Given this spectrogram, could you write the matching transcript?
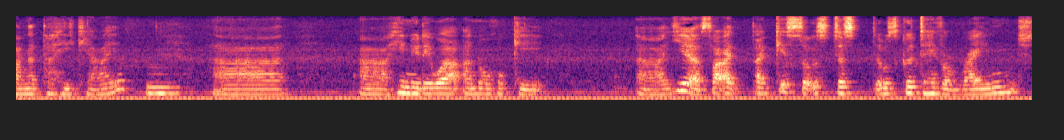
rangatahi ki aia. Mm. Uh, uh, anō hoki. Uh, yeah, so I, I guess it was just, it was good to have a range,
